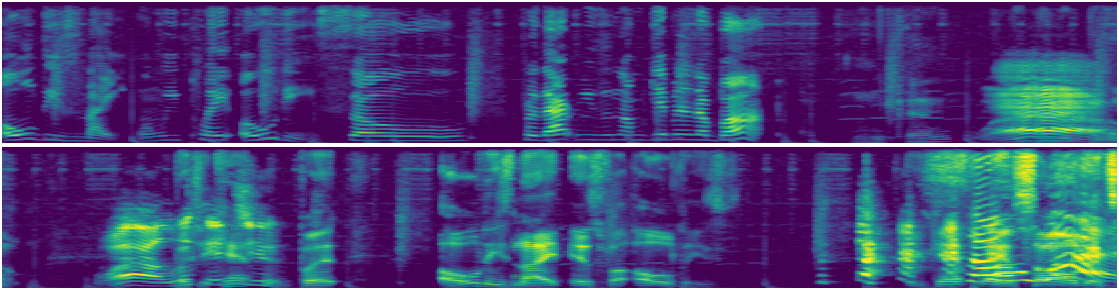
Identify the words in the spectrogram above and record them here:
oldies night when we play oldies. So for that reason, I'm giving it a bump. Okay. Wow. Bump. Wow, But look you at can't. you. But oldies night is for oldies. You can't So play a song that's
